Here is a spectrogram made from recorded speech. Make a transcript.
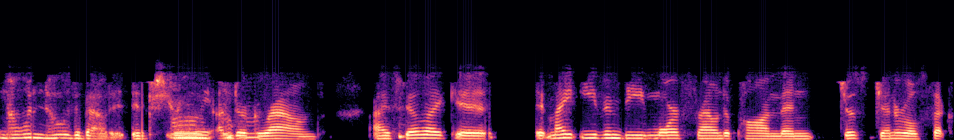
no one knows about it. It's extremely mm-hmm. underground. I feel like it it might even be more frowned upon than just general sex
